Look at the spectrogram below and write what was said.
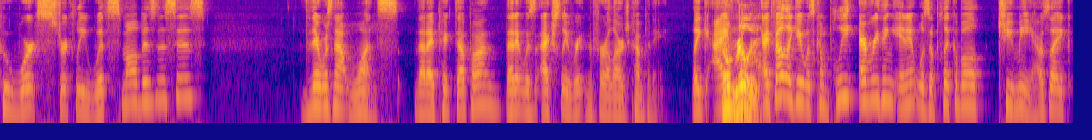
who works strictly with small businesses, there was not once that I picked up on that it was actually written for a large company. Like I, oh, really? I felt like it was complete. Everything in it was applicable to me. I was like,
